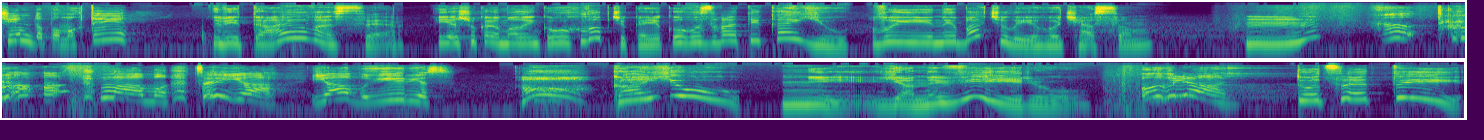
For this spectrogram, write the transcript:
Чим допомогти? Вітаю вас, сер. Я шукаю маленького хлопчика, якого звати Каю. Ви не бачили його часом? М? Мамо, це я. Я виріс. Каю? Ні, я не вірю. Поглянь. То це ти.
